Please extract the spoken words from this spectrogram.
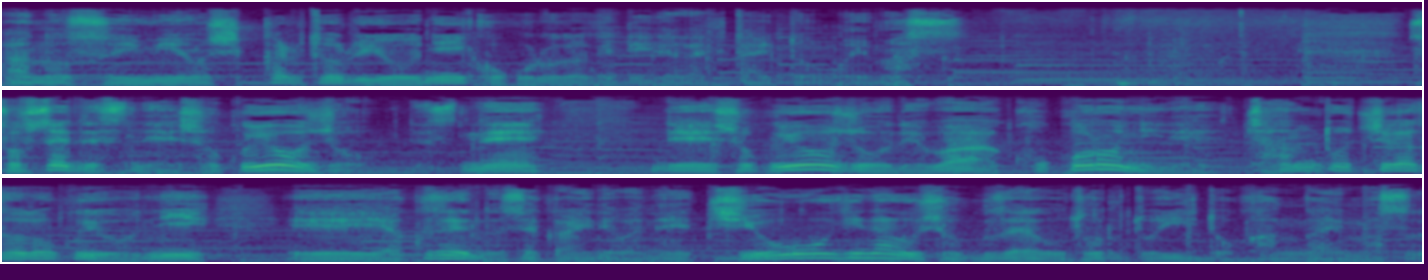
あの睡眠をしっかりとるように心がけていただきたいと思います。そしてですね食用生ですね。で食用場では心にねちゃんと血が届くように、えー、薬膳の世界ではね血を補う食材を取るといいと考えます。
